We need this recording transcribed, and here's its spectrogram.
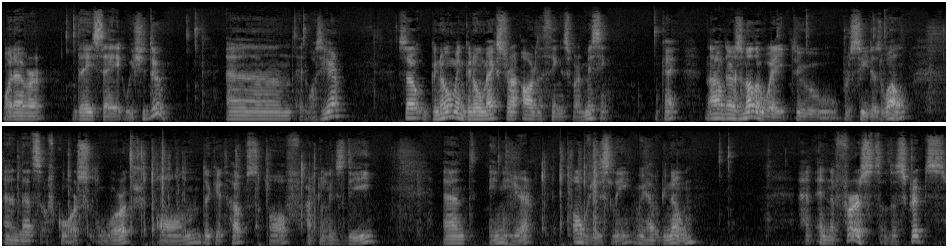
whatever they say we should do. And it was here. So GNOME and GNOME Extra are the things we're missing. Okay. Now there's another way to proceed as well, and that's of course work on the GitHubs of Arch D. And in here, obviously, we have GNOME. And in the first of the scripts,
